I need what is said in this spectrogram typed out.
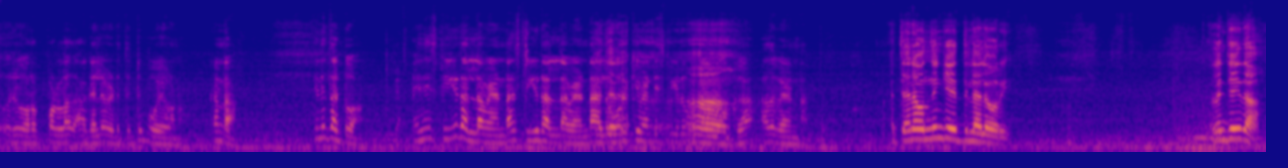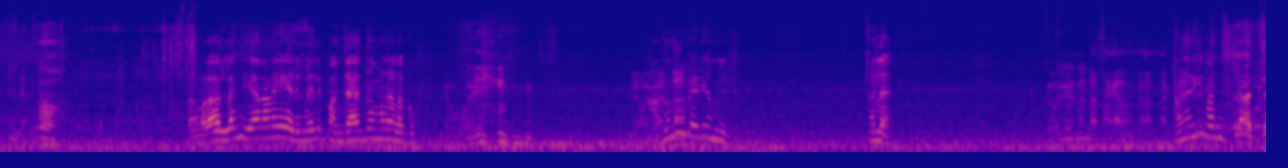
ഒരു ഉറപ്പുള്ള അകലം എടുത്തിട്ട് പോയോണം. കണ്ട? ഇനി തട്ടുവാ. ഇനി സ്പീഡല്ല വേണ്ട സ്പീഡല്ല വേണ്ട. ലോറിക്ക് വേണ്ടി സ്പീഡ് നോക്കുക. അത് വേണ്ട. അച്ഛനെ ഒന്നും ചെയ്യത്തില്ല ലോറി. എല്ലാം ചെയ്താ? ഇല്ല. ആ. നമ്മളെല്ലാം ചെയ്യാനാണെങ്കിൽ എരുമേലി പഞ്ചായത്ത് നമ്മൾ ഇളക്കും. അതൊന്നും പേടിയൊന്നുമില്ല. അല്ലേ? അതെനിക്ക് മനസ്സിലായി.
